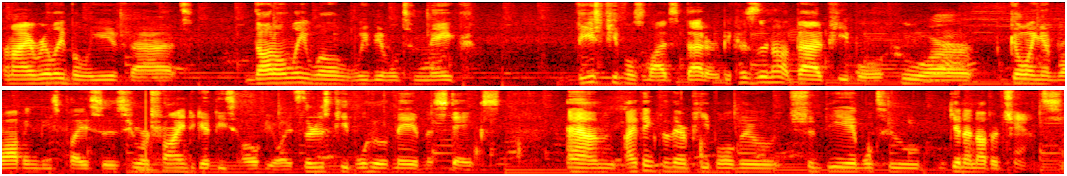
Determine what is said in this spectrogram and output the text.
And I really believe that not only will we be able to make these people's lives better because they're not bad people who are going and robbing these places who are trying to get these opioids. They're just people who have made mistakes. And I think that they're people who should be able to get another chance.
